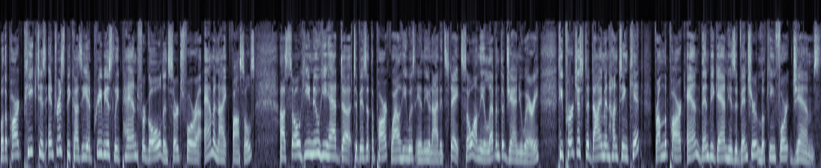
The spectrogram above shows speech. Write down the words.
Well, the park piqued his interest because he had previously panned for gold and searched for uh, ammonite fossils. Uh, so he knew he had uh, to visit the park while he was in the United States. So on the 11th of January, he purchased a diamond hunting kit from the park and then began his adventure looking for gems.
